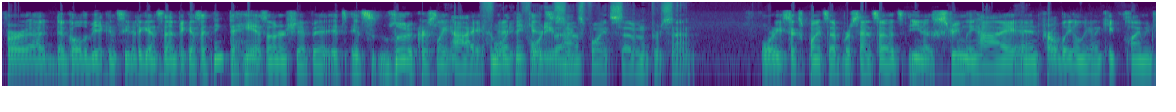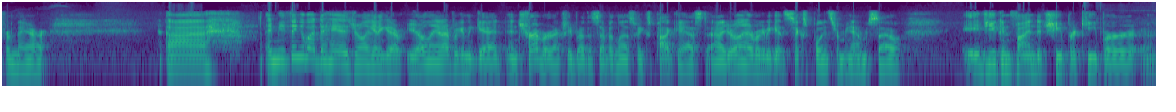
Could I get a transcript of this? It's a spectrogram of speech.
For a, a goal to be conceded against them, because I think De Gea's ownership it's it's ludicrously high. I mean, I think it's um, forty-six point seven percent. forty six point seven percent. So it's you know extremely high Yeah. and probably only going to keep climbing from there. Uh, I mean, the thing about De Gea is you're only going to get you're only ever going to get, and Trevor actually brought this up in last week's podcast. Uh, you're only ever going to get six points from him. So if you can find a cheaper keeper,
